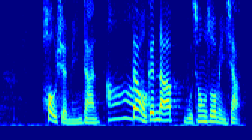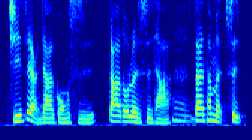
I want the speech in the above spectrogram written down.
候选名单。哦，但我跟大家补充说明一下，其实这两家公司大家都认识他，但他们是。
